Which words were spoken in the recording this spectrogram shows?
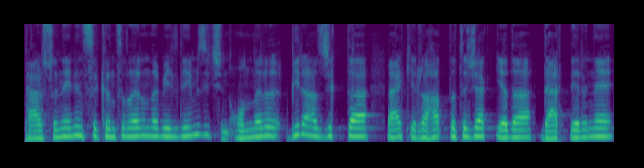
personelin sıkıntılarını da bildiğimiz için onları birazcık da belki rahatlatacak ya da dertlerine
